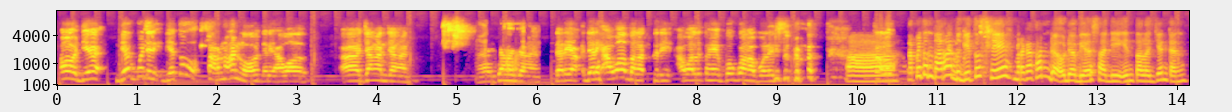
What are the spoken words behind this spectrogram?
Oh, dia dia gue dari dia tuh parnoan loh dari awal. Eh, jangan jangan. Eh, jangan jangan. Dari dari awal banget dari awal itu heboh gue nggak boleh disuruh. Uh, Kalau- tapi tentara begitu sih, mereka kan udah udah biasa di intelijen kan.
